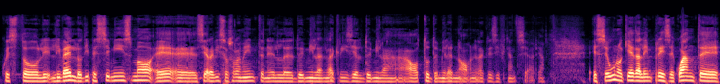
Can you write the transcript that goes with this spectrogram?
questo li- livello di pessimismo è, eh, si era visto solamente nel 2000, nella crisi del 2008-2009, nella crisi finanziaria. E se uno chiede alle imprese quante,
